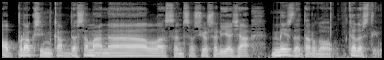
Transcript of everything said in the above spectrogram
el pròxim cap de setmana la sensació seria ja més de tardor que d'estiu.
